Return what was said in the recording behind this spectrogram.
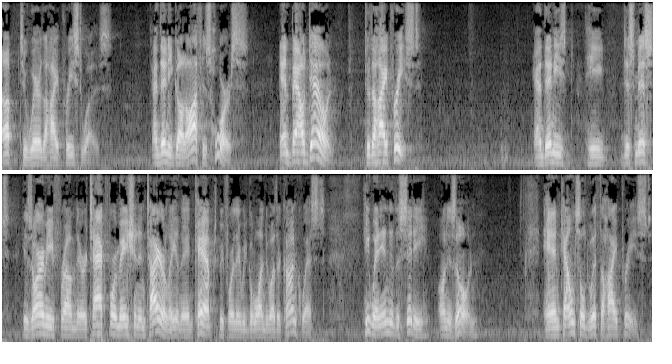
up to where the high priest was. And then he got off his horse and bowed down to the high priest. And then he's, he dismissed his army from their attack formation entirely, and they encamped before they would go on to other conquests. He went into the city on his own and counseled with the high priest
